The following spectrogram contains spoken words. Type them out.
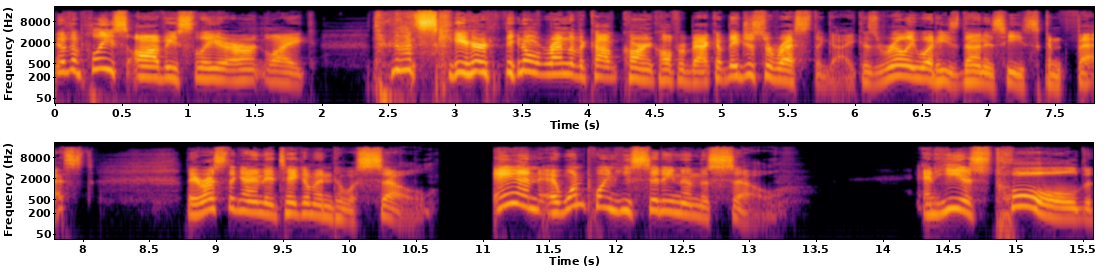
Now the police obviously aren't like they're not scared. They don't run to the cop car and call for backup. They just arrest the guy because really what he's done is he's confessed. They arrest the guy and they take him into a cell. And at one point he's sitting in the cell and he is told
